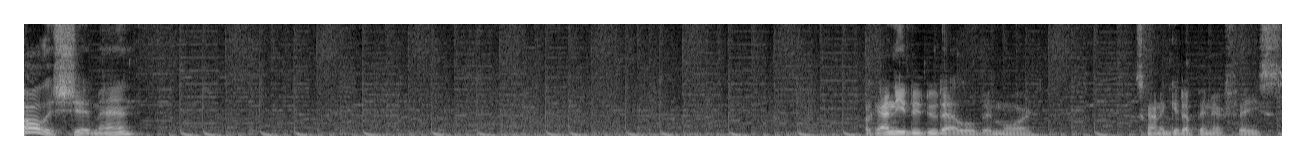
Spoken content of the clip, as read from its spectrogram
all this shit, man. Okay, I need to do that a little bit more. Just kind of get up in their face.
